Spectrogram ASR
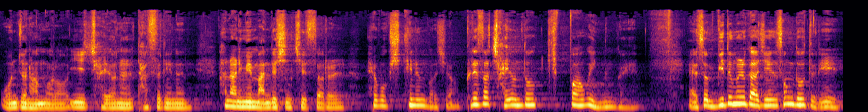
온전함으로 이 자연을 다스리는 하나님이 만드신 질서를 회복시키는 거죠. 그래서 자연도 기뻐하고 있는 거예요. 그래서 믿음을 가진 성도들이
